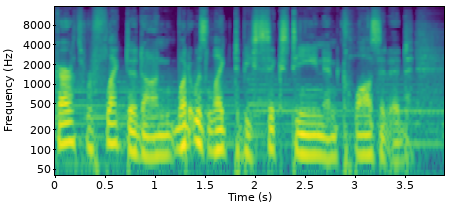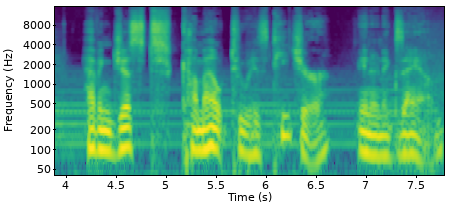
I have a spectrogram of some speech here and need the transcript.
Garth reflected on what it was like to be 16 and closeted, having just come out to his teacher in an exam.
